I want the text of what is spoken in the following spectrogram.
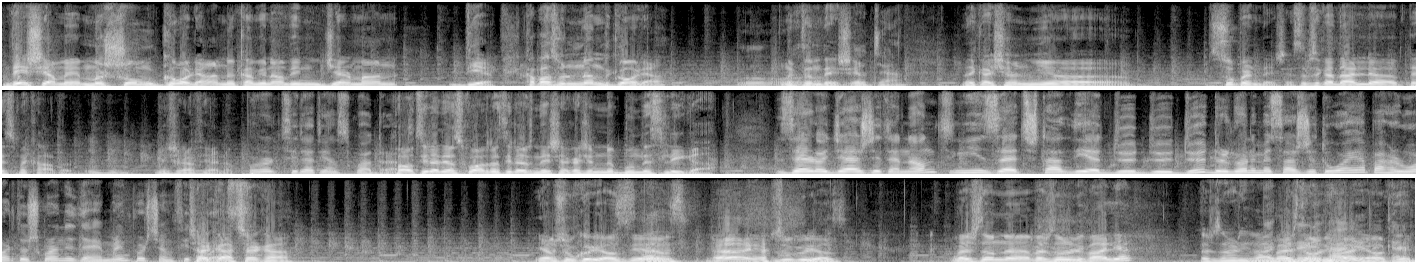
Ndeshja me më shumë gola në kampionatin gjerman dje. Ka pasur 9 gola oh, në këtë ndeshje. Jo, dhe ka qenë një super ndeshje, sepse ka dalë 5 me 4. Mhm. Mm me thënë fjalën. Por cilat janë skuadrat? Po cilat janë skuadrat? Cila është ndeshja? Ka qenë në Bundesliga. 0-6-9-20-7-12-2 Dërgoni mesazhet tuaja pa harruar të shkruani dhe emrin për çmimin fitues Çka, çka Jam shumë kurioz Jam shumë kurioz Vazhdon, vazhdon rivalja? Vazhdon rivalja. Vazhdon rivalja, okay.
